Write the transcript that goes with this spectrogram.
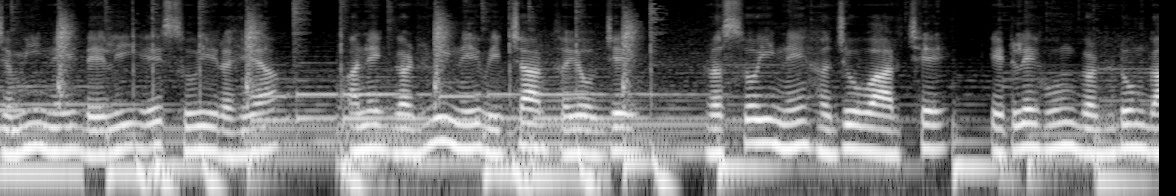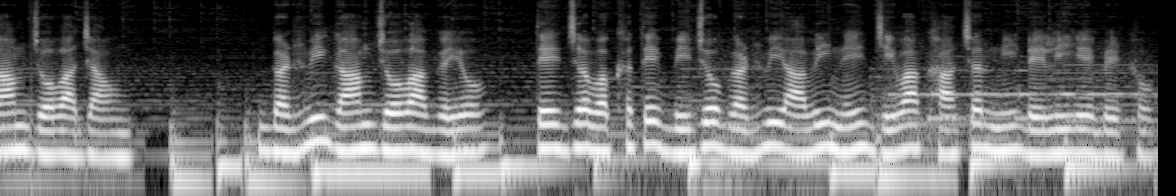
જમીને ડેલી એ સૂઈ રહ્યા અને ગઢવીને વિચાર થયો જે, રસોઈને હજુ વાર છે, એટલે હું ગઢડું ગામ જોવા જાઉં. ગઢવી ગામ જોવા ગયો તે જ વખતે બીજો ગઢવી આવીને જીવા ખાચરની ડેલીએ બેઠો.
